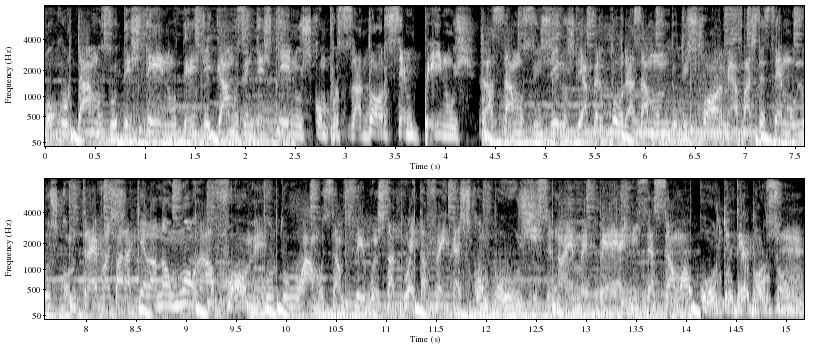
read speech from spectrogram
Ocultamos o destino, desligamos intestinos com processadores sem pinos. Traçamos sigilos de aberturas a mundo disforme. Abastecemos luz com trevas para que ela não morra à fome. Cultuamos anfíbios, estatueta feitas com pus. Isso não é MP, é iniciação ao culto de Borzum.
